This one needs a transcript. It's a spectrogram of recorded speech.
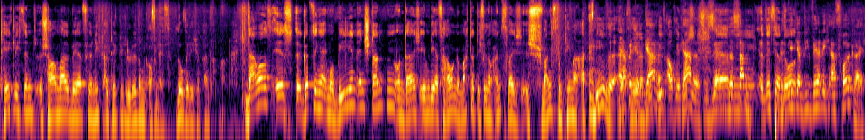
alltäglich sind, schau mal, wer für nicht alltägliche Lösungen offen ist. So will ich es einfach machen. Daraus ist äh, Götzinger Immobilien entstanden und da ich eben die Erfahrung gemacht habe, ich will noch ein, zwei Schwanks zum Thema Akquise Ja, bitte, erzählen. wie- gerne. auch in- gerne, das ist sehr Ähm, interessant. Es ist ja es so, geht ja, wie werde ich erfolgreich?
